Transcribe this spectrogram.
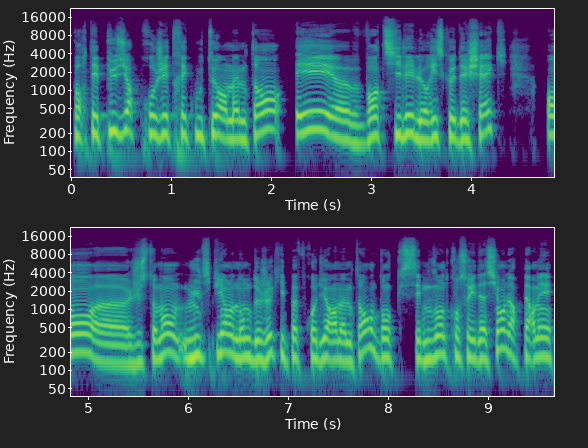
porter plusieurs projets très coûteux en même temps et ventiler le risque d'échec en euh, justement multipliant le nombre de jeux qu'ils peuvent produire en même temps. Donc ces mouvements de consolidation leur permet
